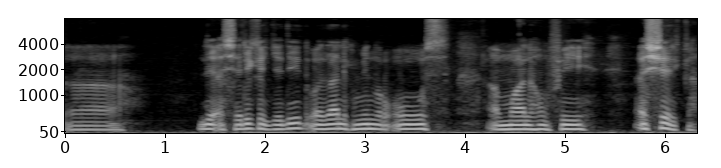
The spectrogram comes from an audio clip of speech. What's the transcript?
آه للشريك الجديد وذلك من رؤوس أموالهم في الشركة.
